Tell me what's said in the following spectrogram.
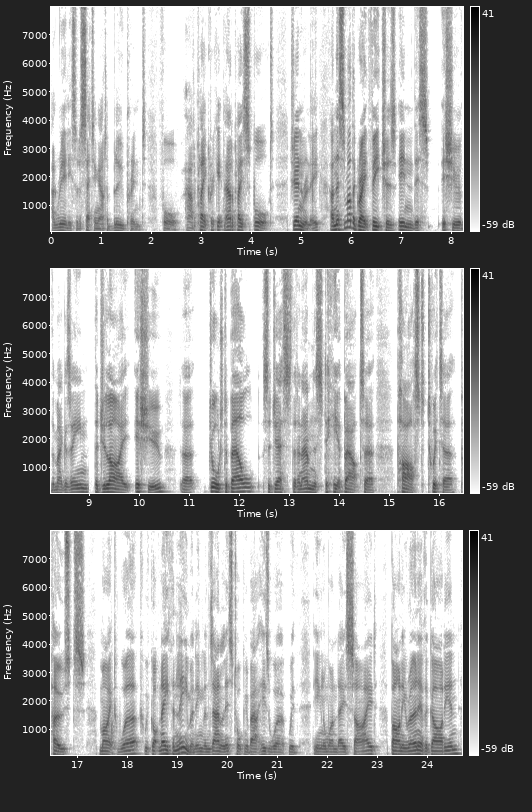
and really sort of setting out a blueprint for how to play cricket and how to play sport generally. And there's some other great features in this issue of the magazine. The July issue, uh, George Dobell suggests that an amnesty about uh, past Twitter posts might work. We've got Nathan Leamon, England's analyst, talking about his work with the England One Day side. Barney Ronay of The Guardian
